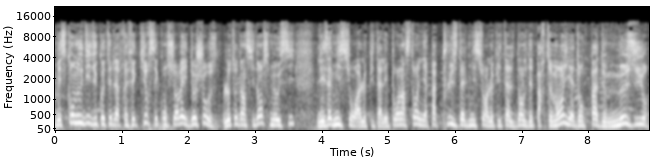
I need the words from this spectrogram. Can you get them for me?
Mais ce qu'on nous dit du côté de la préfecture, c'est qu'on surveille deux choses le taux d'incidence, mais aussi les admissions à l'hôpital. Et pour l'instant, il n'y a pas plus d'admissions à l'hôpital dans le département. Il n'y a donc pas de mesures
